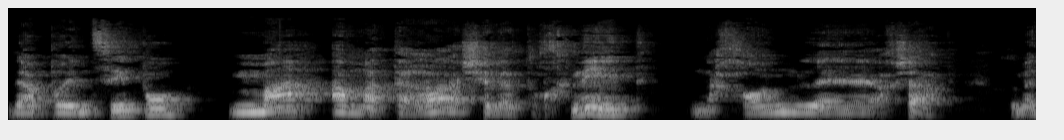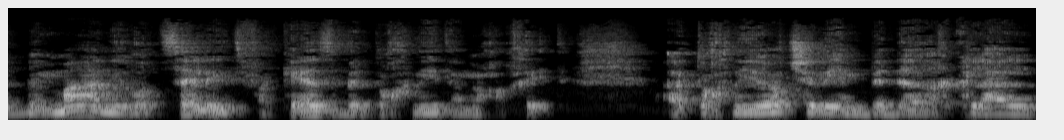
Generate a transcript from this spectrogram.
והפרינציפ הוא מה המטרה של התוכנית נכון לעכשיו. זאת אומרת, במה אני רוצה להתפקס בתוכנית הנוכחית. התוכניות שלי הן בדרך כלל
